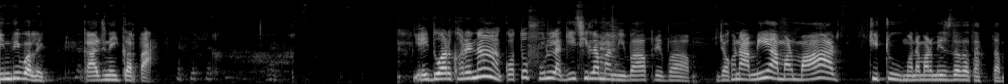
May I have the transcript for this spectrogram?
হিন্দি বলে কাজ নেই করতা এই দুয়ার ঘরে না কত ফুল লাগিয়েছিলাম আমি বাপ রে বাপ। যখন আমি আমার মা আর টিটু মানে আমার মেজদাদা থাকতাম।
